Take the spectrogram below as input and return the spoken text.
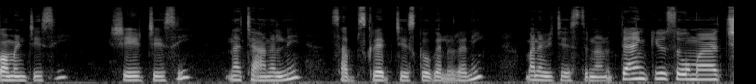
కామెంట్ చేసి షేర్ చేసి నా ఛానల్ని సబ్స్క్రైబ్ చేసుకోగలరని మనవి చేస్తున్నాను. Thank you so much.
